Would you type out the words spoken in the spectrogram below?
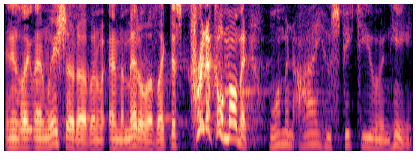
And he's like, Then we showed up in, the middle of like this critical moment Woman, I who speak to you and he.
